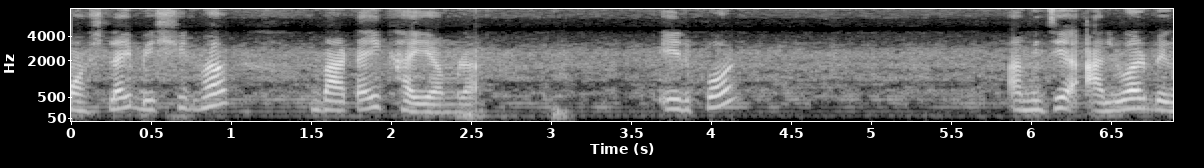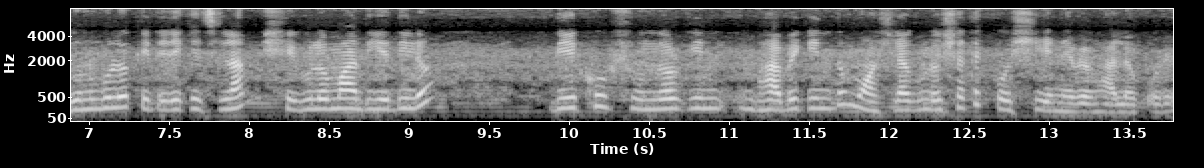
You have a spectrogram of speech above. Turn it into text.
মশলাই বেশিরভাগ বাটাই খাই আমরা। এরপর আমি যে আলু আর বেগুনগুলো কেটে রেখেছিলাম, সেগুলো মা দিয়ে দিল। দিয়ে খুব সুন্দর ভাবে কিন্তু মশলাগুলোর সাথে কষিয়ে নেবে ভালো করে।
